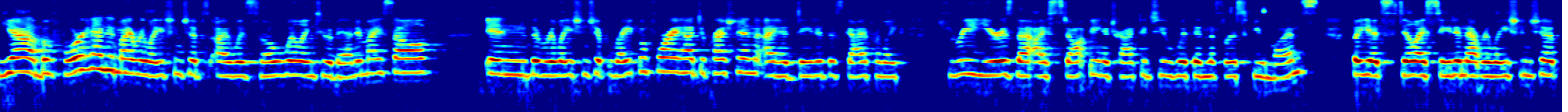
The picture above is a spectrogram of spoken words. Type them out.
Yeah beforehand in my relationships i was so willing to abandon myself in the relationship right before I had depression, I had dated this guy for like three years that I stopped being attracted to within the first few months. But yet, still, I stayed in that relationship,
